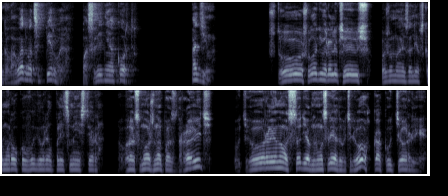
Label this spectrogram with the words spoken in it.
Глава 21. Последний аккорд. 1. «Что ж, Владимир Алексеевич, — пожимая Залевскому руку, выговорил полицмейстер, — вас можно поздравить? Утерли нос судебному следователю, ох, как утерли!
